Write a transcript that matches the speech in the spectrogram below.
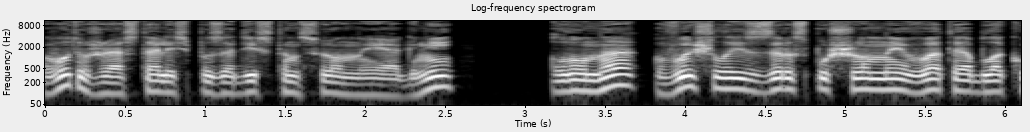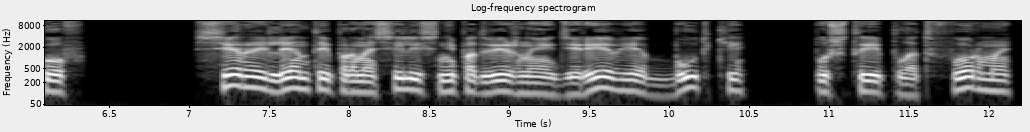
Вот уже остались позади станционные огни, луна вышла из-за распушенной ваты облаков, серой лентой проносились неподвижные деревья, будки, пустые платформы.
